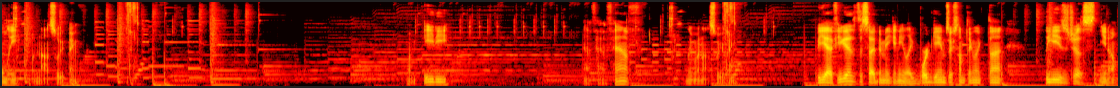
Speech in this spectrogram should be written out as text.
only when not sweeping. 180. Half, half, half. Only when not sweeping. But yeah, if you guys decide to make any like board games or something like that, please just, you know,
